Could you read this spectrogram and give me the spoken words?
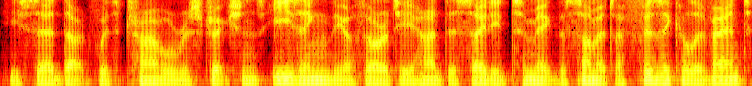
He said that with travel restrictions easing, the authority had decided to make the summit a physical event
